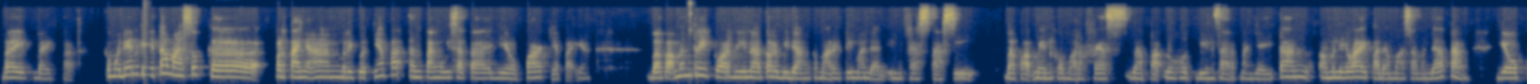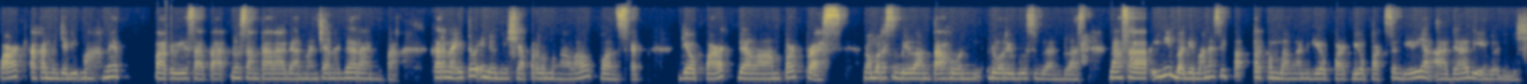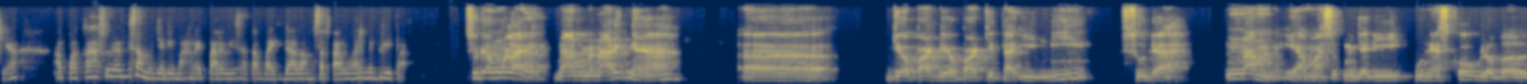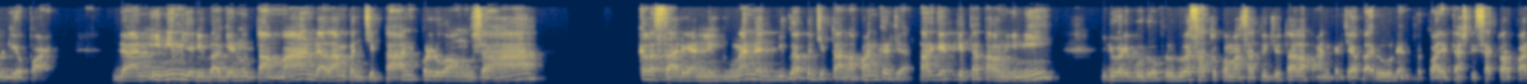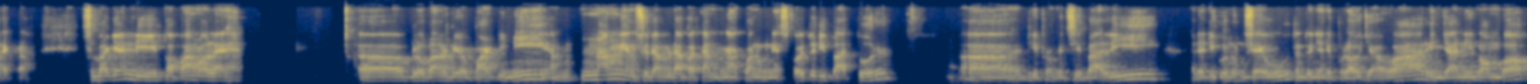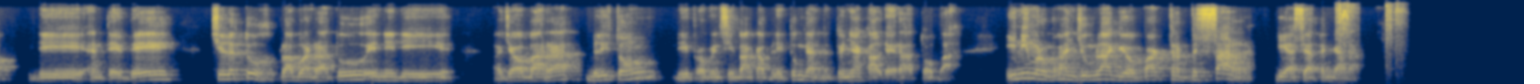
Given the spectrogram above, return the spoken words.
Baik, baik Pak. Kemudian kita masuk ke pertanyaan berikutnya Pak tentang wisata geopark ya Pak ya. Bapak Menteri Koordinator Bidang Kemaritiman dan Investasi Bapak Menko Marves, Bapak Luhut Binsar Panjaitan eh, menilai pada masa mendatang Geopark akan menjadi magnet pariwisata Nusantara dan mancanegara nih Pak. Karena itu Indonesia perlu mengawal konsep Geopark dalam Perpres nomor 9 tahun 2019. Nah, saat ini bagaimana sih Pak perkembangan Geopark Geopark sendiri yang ada di Indonesia? Apakah sudah bisa menjadi magnet pariwisata baik dalam serta luar negeri, Pak? Sudah mulai. Dan menariknya eh, Geopark Geopark kita ini sudah enam yang masuk menjadi UNESCO Global Geopark. Dan ini menjadi bagian utama dalam penciptaan peluang usaha kelestarian lingkungan dan juga penciptaan lapangan kerja. Target kita tahun ini di 2022 1,1 juta lapangan kerja baru dan berkualitas di sektor parekraf. Sebagian ditopang oleh uh, Global Geopark ini, enam yang sudah mendapatkan pengakuan UNESCO itu di Batur, uh, di Provinsi Bali, ada di Gunung Sewu, tentunya di Pulau Jawa, Rinjani Lombok, di NTB, Ciletuh, Pelabuhan Ratu, ini di Jawa Barat, Belitung di Provinsi Bangka Belitung dan tentunya Kaldera Toba. Ini merupakan jumlah geopark terbesar di Asia Tenggara.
